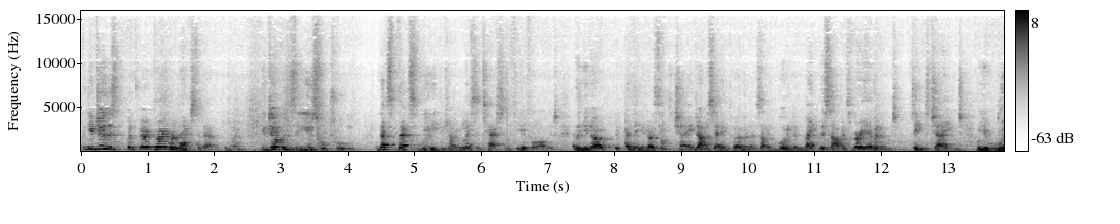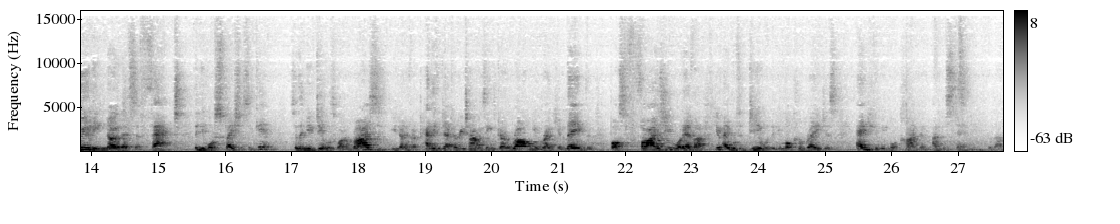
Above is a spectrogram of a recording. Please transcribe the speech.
then you do this, but very, very relaxed about it. You know, you do it because it's a useful tool. And that's, that's really becoming less attached and fearful of it. And then you know, and then you know things change, understanding permanence. I mean, Buddha didn't make this up. It's very evident. Things change. When you really know that's a fact, then you're more spacious again. So then you deal with what arises. You don't have a panic attack every time things go wrong. You break your leg, the boss fires you, whatever. You're able to deal with it. You're more courageous. And you can be more kind and understanding with others.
